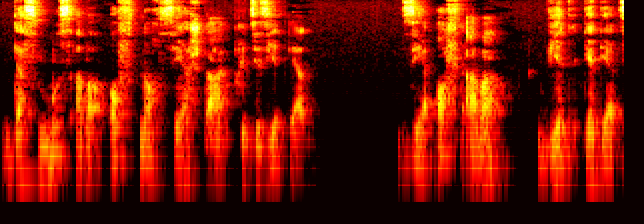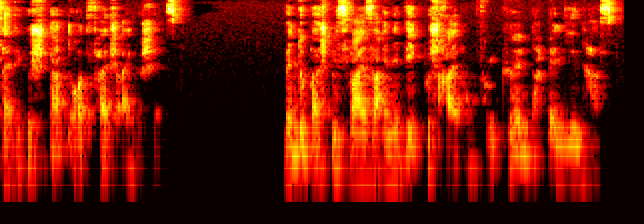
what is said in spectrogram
Das muss aber oft noch sehr stark präzisiert werden. Sehr oft aber wird der derzeitige Standort falsch eingeschätzt. Wenn du beispielsweise eine Wegbeschreibung von Köln nach Berlin hast,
